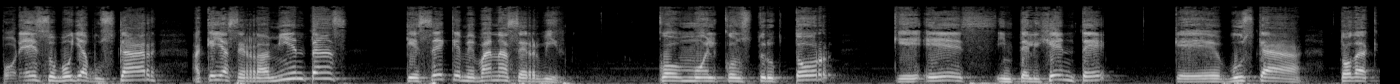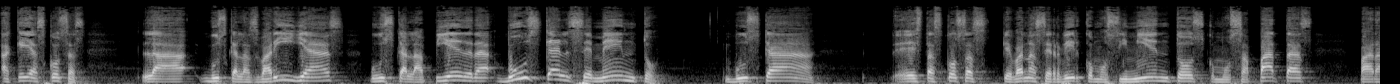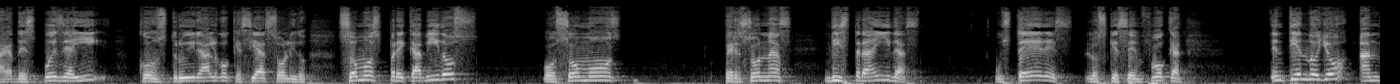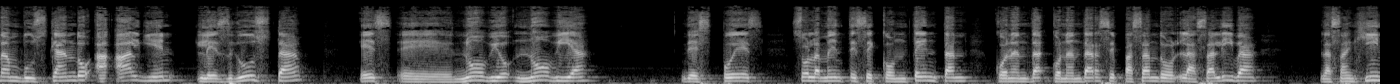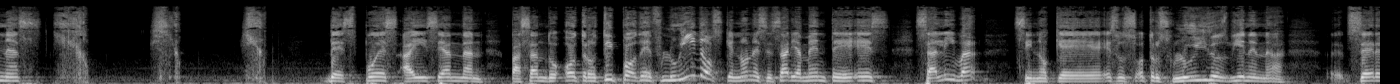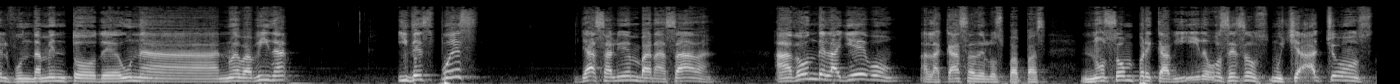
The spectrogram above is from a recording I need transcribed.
Por eso voy a buscar aquellas herramientas que sé que me van a servir. Como el constructor que es inteligente, que busca todas aquellas cosas. La, busca las varillas, busca la piedra, busca el cemento, busca estas cosas que van a servir como cimientos, como zapatas, para después de ahí construir algo que sea sólido. ¿Somos precavidos o somos personas distraídas? Ustedes, los que se enfocan, entiendo yo, andan buscando a alguien, les gusta, es eh, novio, novia, después solamente se contentan con, con andarse pasando la saliva, las anginas. Después ahí se andan pasando otro tipo de fluidos que no necesariamente es saliva, sino que esos otros fluidos vienen a eh, ser el fundamento de una nueva vida. Y después ya salió embarazada. ¿A dónde la llevo? A la casa de los papás. No son precavidos esos muchachos,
